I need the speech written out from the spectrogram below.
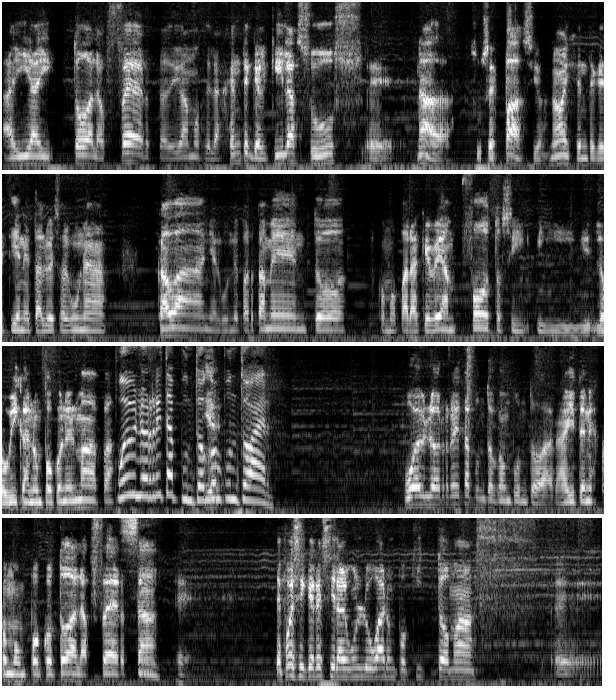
ahí hay toda la oferta, digamos, de la gente que alquila sus, eh, nada, sus espacios, ¿no? Hay gente que tiene tal vez alguna cabaña, algún departamento, como para que vean fotos y, y lo ubican un poco en el mapa. Puebloreta.com.ar. puebloreta.com.ar. Ahí tenés como un poco toda la oferta. Sí. Eh, después, si querés ir a algún lugar un poquito más, eh,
